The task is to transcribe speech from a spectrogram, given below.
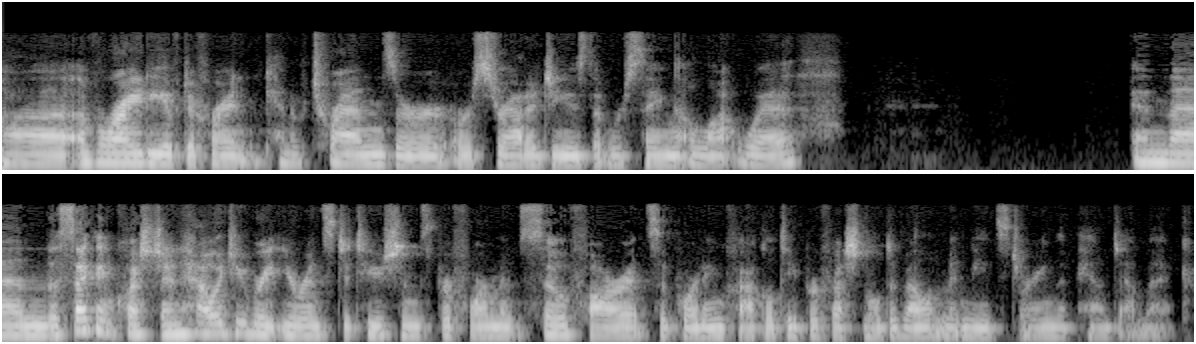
uh, a variety of different kind of trends or, or strategies that we're seeing a lot with. And then the second question, how would you rate your institution's performance so far at supporting faculty professional development needs during the pandemic?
